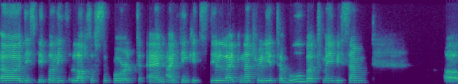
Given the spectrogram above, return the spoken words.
uh, these people need lots of support and I think it's still like not really a taboo, but maybe some, uh,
